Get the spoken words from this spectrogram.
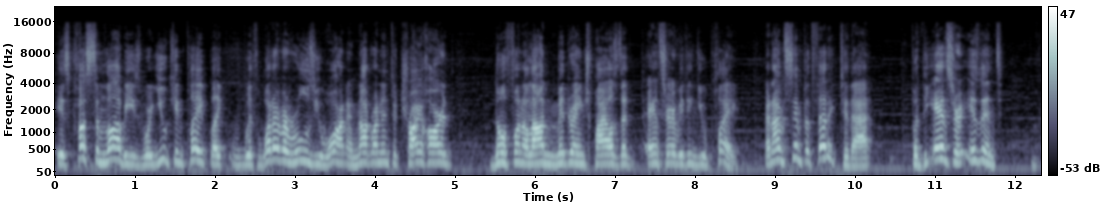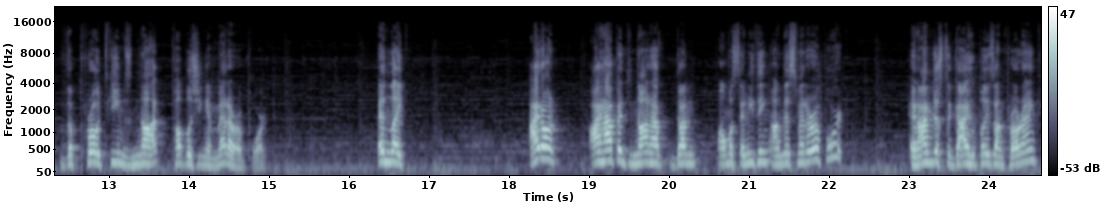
is custom lobbies where you can play like with whatever rules you want and not run into try hard, no fun allowed mid-range piles that answer everything you play. And I'm sympathetic to that, but the answer isn't the pro teams not publishing a meta report. And like I don't I happen to not have done almost anything on this meta report. And I'm just a guy who plays on pro rank.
